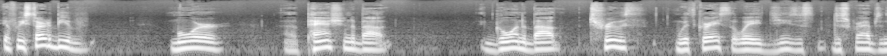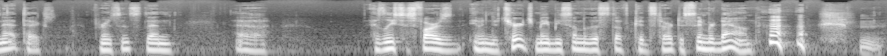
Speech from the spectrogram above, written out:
if we start to be more uh, passionate about going about truth with grace the way Jesus describes in that text, for instance, then uh, at least as far as in the church, maybe some of this stuff could start to simmer down. hmm.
